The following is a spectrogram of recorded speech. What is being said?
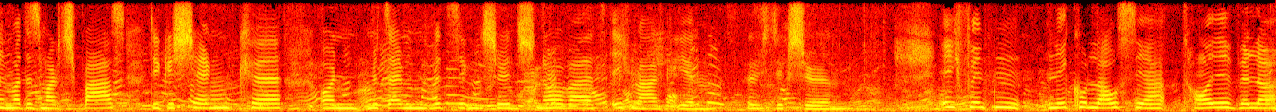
Immer, das macht Spaß, die Geschenke und mit seinem witzigen, schönen Schnurrbart. Ich mag ihn richtig schön. Ich finde Nikolaus sehr toll, weil er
